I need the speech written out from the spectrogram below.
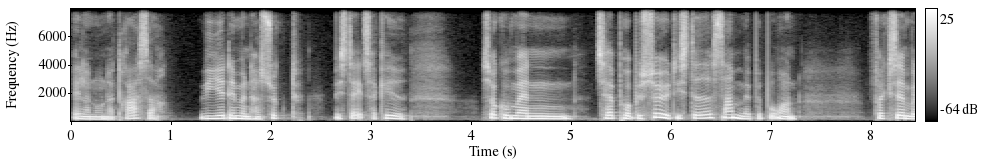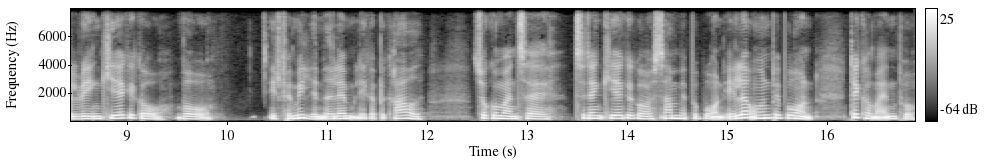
eller nogle adresser via det, man har søgt ved statsarkivet, så kunne man tage på besøg de steder sammen med beboeren. For eksempel ved en kirkegård, hvor et familiemedlem ligger begravet, så kunne man tage til den kirkegård sammen med beboeren eller uden beboeren. Det kommer an på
